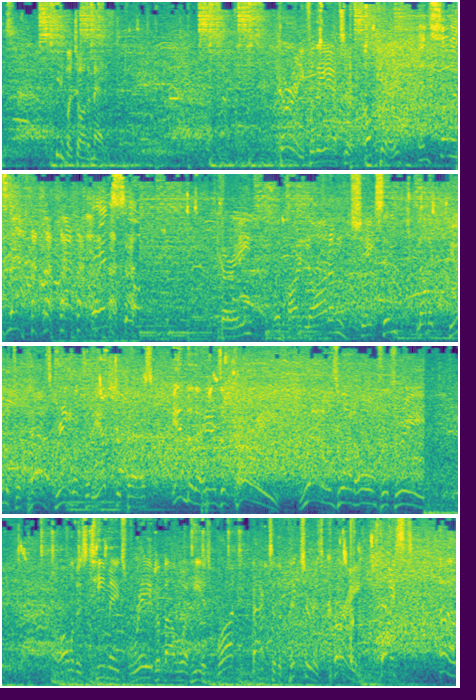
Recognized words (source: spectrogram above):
it's pretty much automatic. Curry for the answer. Okay. And so is that. and so. Curry with Harden on him, shakes him. Another beautiful pass. Green went for the extra pass into the hands of Curry. Rattles one home for three. All of his teammates rave about what he has brought back to the picture as Curry hoist a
